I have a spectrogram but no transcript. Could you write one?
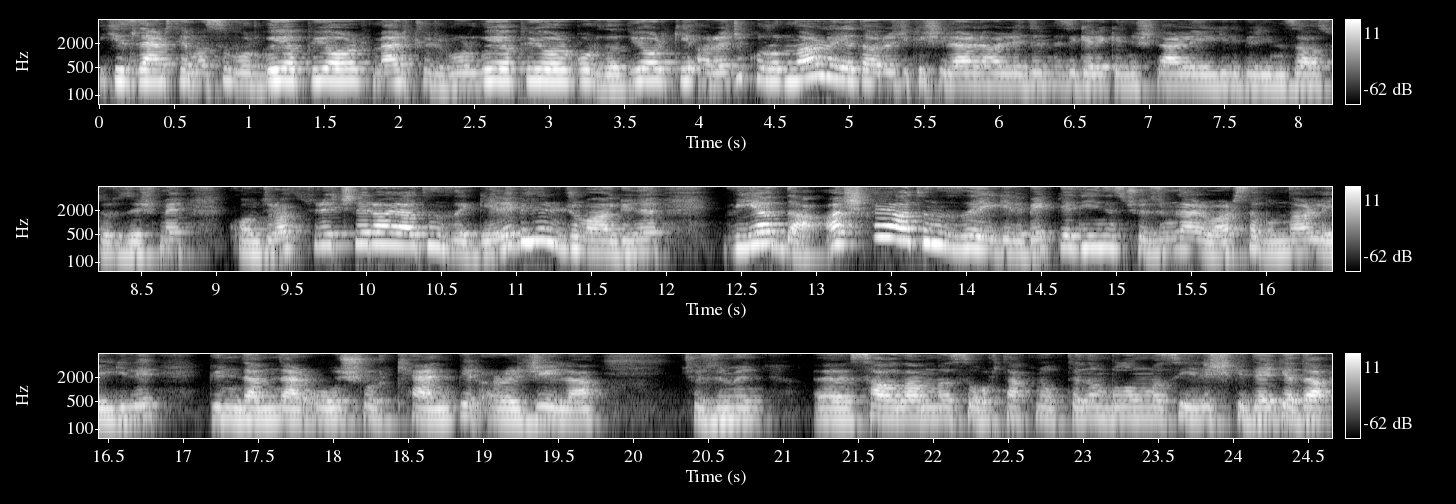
İkizler teması vurgu yapıyor, Merkür vurgu yapıyor. Burada diyor ki aracı kurumlarla ya da aracı kişilerle halledilmesi gereken işlerle ilgili bir imza, sözleşme, kontrat süreçleri hayatınıza gelebilir Cuma günü. Ya da aşk hayatınızla ilgili beklediğiniz çözümler varsa bunlarla ilgili gündemler oluşurken bir aracıyla çözümün sağlanması, ortak noktanın bulunması ilişkide ya da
